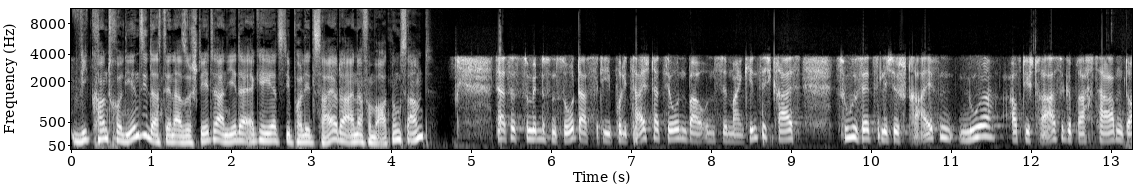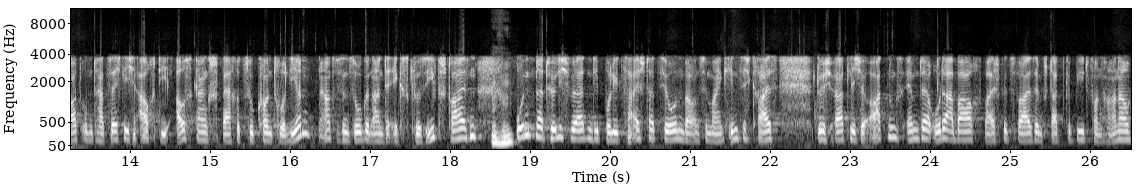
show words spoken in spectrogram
Wie kontrollieren Sie das denn? Also steht da an jeder Ecke jetzt die Polizei oder einer vom Ordnungsamt? Es ist zumindest so, dass die Polizeistationen bei uns im Main-Kinzig-Kreis zusätzliche Streifen nur auf die Straße gebracht haben, dort um tatsächlich auch die Ausgangssperre zu kontrollieren. Ja, das sind sogenannte Exklusivstreifen. Mhm. Und natürlich werden die Polizeistationen bei uns im Main-Kinzig-Kreis durch örtliche Ordnungsämter oder aber auch beispielsweise im Stadtgebiet von Hanau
